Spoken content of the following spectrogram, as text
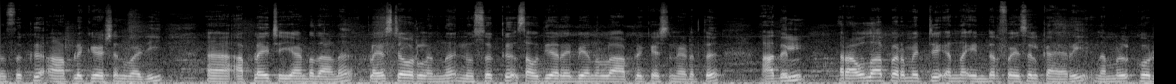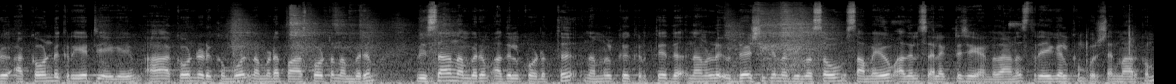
നുസുക്ക് ആപ്ലിക്കേഷൻ വഴി അപ്ലൈ ചെയ്യേണ്ടതാണ്. പ്ലേ സ്റ്റോറിൽ നിന്ന് നുസുക്ക് സൗദി അറേബ്യ എന്നുള്ള ആപ്ലിക്കേഷൻ എടുത്ത് അതിൽ റൗല പെർമിറ്റ് എന്ന ഇന്റർഫേസിൽ കയറി നമ്മൾക്കൊരു അക്കൗണ്ട് ക്രിയേറ്റ് ചെയ്യുകയും ആ അക്കൗണ്ട് എടുക്കുമ്പോൾ നമ്മുടെ പാസ്പോർട്ട് നമ്പരും വിസ നമ്പരും അതിൽ കൊടുത്ത് നമ്മൾക്ക് കൃത്യ നമ്മൾ ഉദ്ദേശിക്കുന്ന ദിവസവും സമയവും അതിൽ സെലക്ട് ചെയ്യേണ്ടതാണ്. സ്ത്രീകൾക്കും പുരുഷന്മാർക്കും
